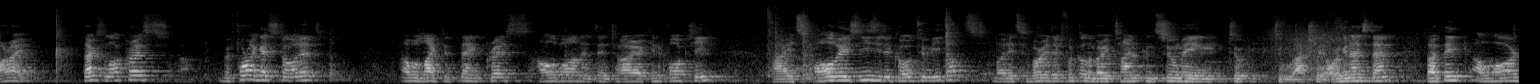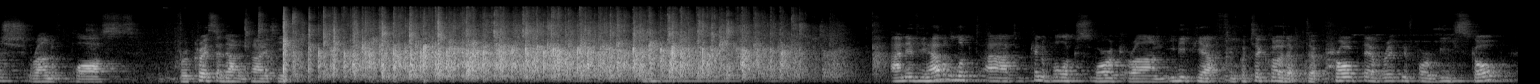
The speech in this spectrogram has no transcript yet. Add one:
All right. Thanks a lot, Chris. Before I get started, I would like to thank Chris, Alban, and the entire Kinvolk team. Uh, it's always easy to go to meetups, but it's very difficult and very time-consuming to, to actually organize them. So I think a large round of applause for Chris and our entire team. And if you haven't looked at Kinvolk's work around eBPF, in particular the, the probe they've written for Weave Scope,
